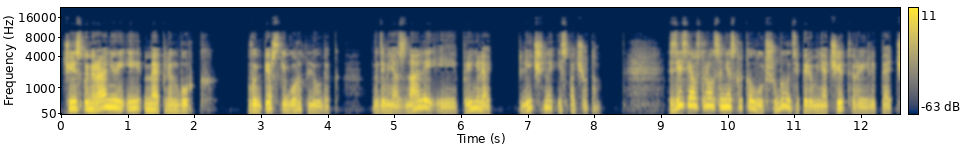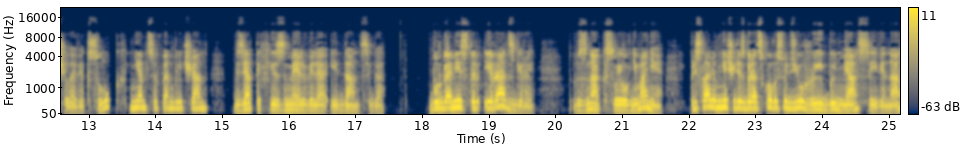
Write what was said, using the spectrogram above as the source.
через Померанию и Мекленбург, в имперский город Любек, где меня знали и приняли отлично и с почетом. Здесь я устроился несколько лучше. Было теперь у меня четверо или пять человек слуг, немцев и англичан, взятых из Мельвиля и Данцига, Бургомистр и Рацгеры в знак своего внимания прислали мне через городского судью рыбы, мяса и вина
